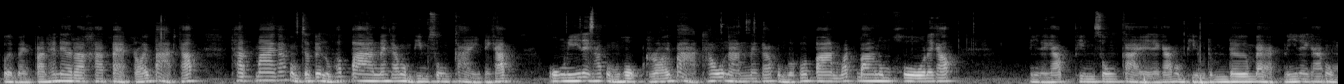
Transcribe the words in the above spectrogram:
เปิดแบ่งปันให้ในราคา 800 บาทครับ ถัดมาครับผมจะเป็นหลวงพ่อปานนะครับ ผมพิมพ์ทรงไก่นะครับ องค์นี้นะครับผม 600 บาทเท่านั้นนะครับ ผมหลวงพ่อปานวัดบางนมโคนะครับนี่นะครับพิมพ์ทรงไก่นะครับ ผมผิวเดิมๆแบบนี้นะครับ ผม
